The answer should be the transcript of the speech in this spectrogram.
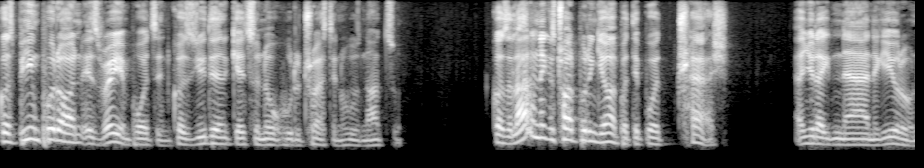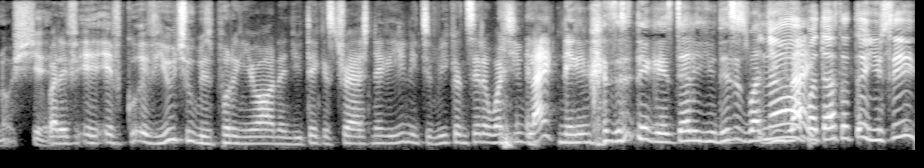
Because being put on is very important because you then get to know who to trust and who's not to. Because a lot of niggas tried putting you on, but they put trash. And you're like, nah, nigga, you don't know shit. But if if if YouTube is putting you on and you think it's trash, nigga, you need to reconsider what you like, nigga, because this nigga is telling you this is what Nah, you like. but that's the thing. You see,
